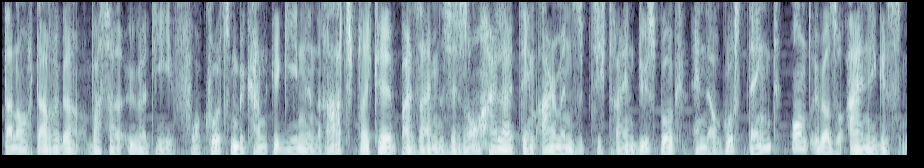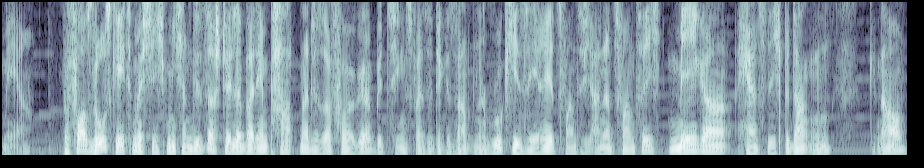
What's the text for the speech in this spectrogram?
dann auch darüber, was er über die vor kurzem bekannt gegebenen Radstrecke bei seinem Saisonhighlight, dem Ironman 73 in Duisburg, Ende August denkt und über so einiges mehr. Bevor es losgeht, möchte ich mich an dieser Stelle bei dem Partner dieser Folge beziehungsweise der gesamten Rookie-Serie 2021 mega herzlich bedanken. Genau,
